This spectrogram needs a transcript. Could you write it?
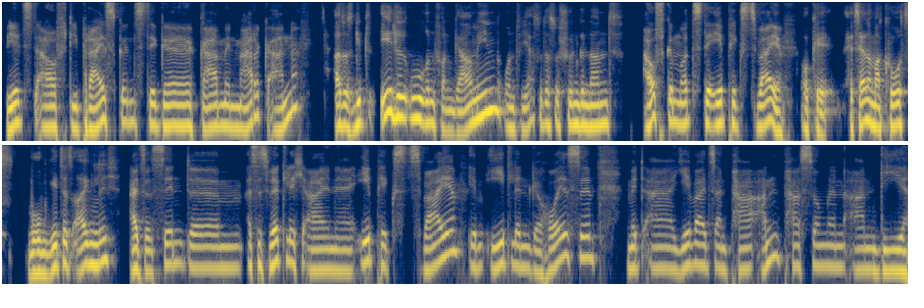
Spielst auf die preisgünstige Garmin Mark an? Also es gibt Edeluhren von Garmin und wie hast du das so schön genannt? Aufgemotzte Epix 2. Okay, erzähl doch mal kurz, Worum geht es jetzt eigentlich? Also es sind, ähm, es ist wirklich eine Epix 2 im edlen Gehäuse mit äh, jeweils ein paar Anpassungen an die,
